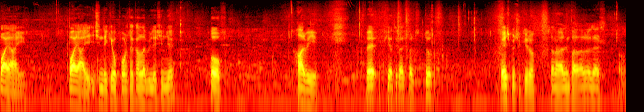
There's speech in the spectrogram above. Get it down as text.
bayağı iyi. Bayağı iyi. İçindeki o portakalla birleşince of. Harbi iyi. Ve fiyatı kaç para tuttu? 5,5 euro. Sana verdiğim paraları ödersin. Tamam.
